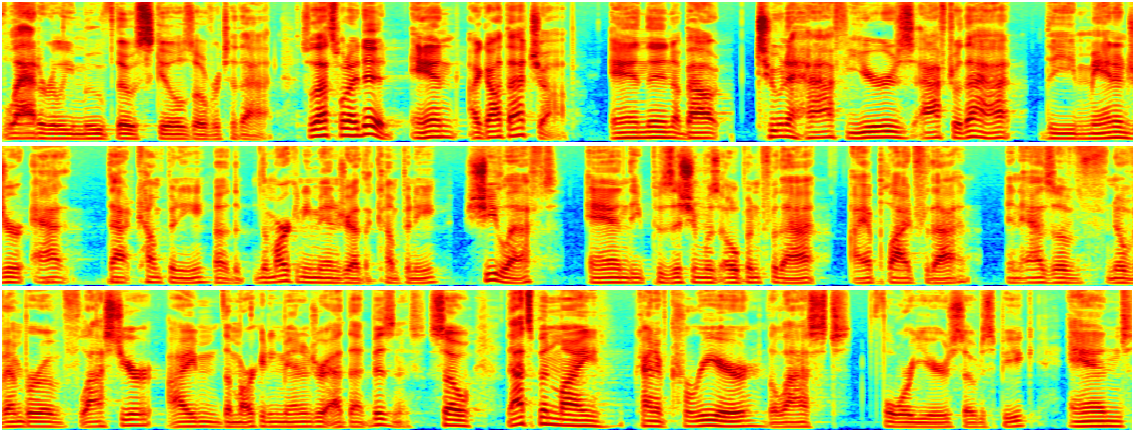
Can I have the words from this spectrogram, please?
laterally move those skills over to that. So that's what I did. And I got that job. And then about two and a half years after that, the manager at that company, uh, the, the marketing manager at the company, she left and the position was open for that. I applied for that. And as of November of last year, I'm the marketing manager at that business. So that's been my kind of career the last four years, so to speak. And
